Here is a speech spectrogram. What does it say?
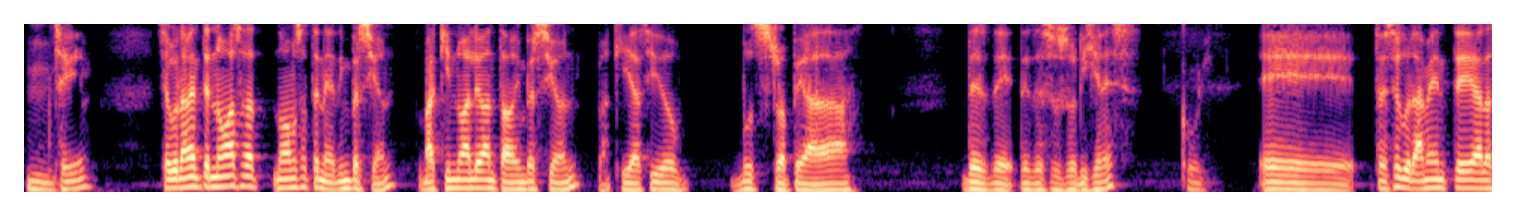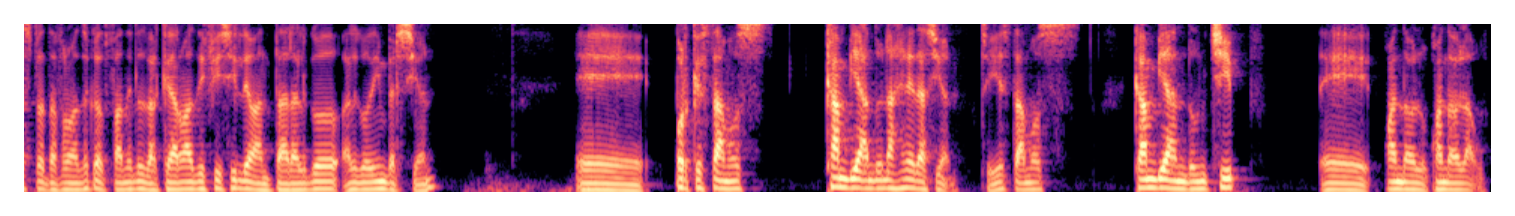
Mm. ¿sí? Seguramente no, vas a, no vamos a tener inversión. Baki no ha levantado inversión. Baki ha sido bootstrapeada desde, desde sus orígenes. Cool. Eh, entonces seguramente a las plataformas de crowdfunding les va a quedar más difícil levantar algo, algo de inversión. Eh, porque estamos cambiando una generación. ¿sí? Estamos cambiando un chip eh, cuando, cuando,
